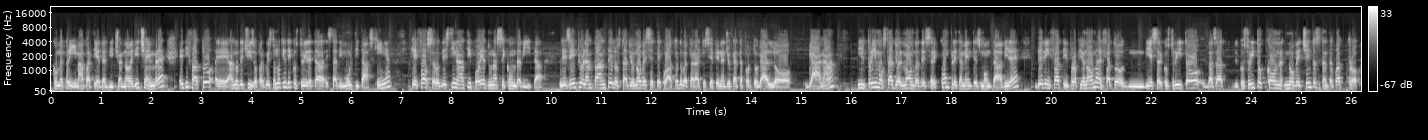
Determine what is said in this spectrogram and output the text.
come prima a partire dal 19 dicembre e di fatto eh, hanno deciso per questo motivo di costruire ta- stadi multitasking che fossero destinati poi ad una seconda vita. L'esempio lampante è lo stadio 974 dove peraltro si è appena giocata Portogallo-Ghana il primo stadio al mondo ad essere completamente smontabile, deve infatti il proprio nome al fatto di essere costruito, basato, costruito con 974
